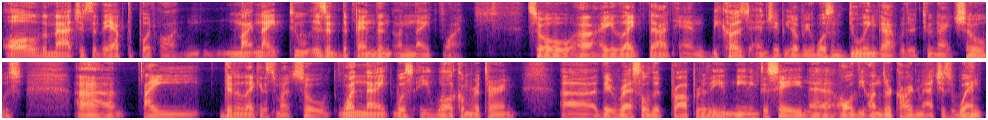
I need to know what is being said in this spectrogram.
all the matches that they have to put on. My, night two isn't dependent on night one. So uh, I like that, and because NJPW wasn't doing that with their two night shows, uh, I didn't like it as much. So one night was a welcome return. Uh, they wrestled it properly, meaning to say uh, all the undercard matches went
